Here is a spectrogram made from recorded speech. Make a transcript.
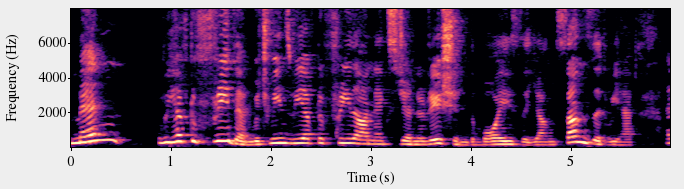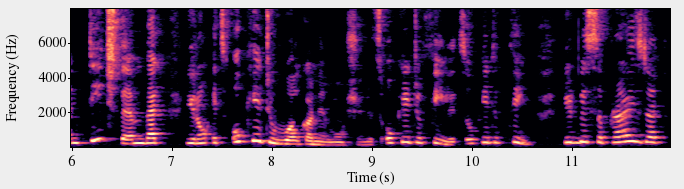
men we have to free them which means we have to free our next generation the boys the young sons that we have and teach them that you know it's okay to work on emotion it's okay to feel it's okay to think. You'd be surprised at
